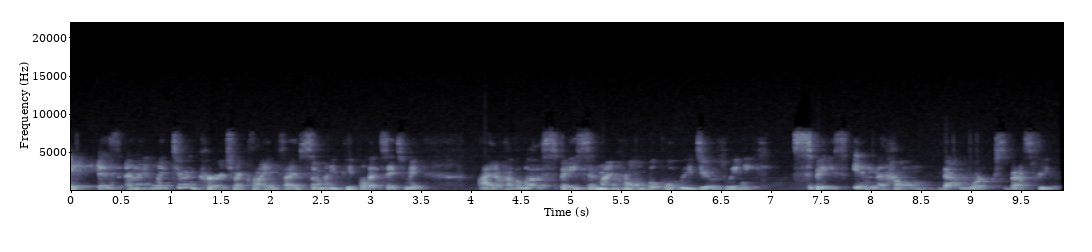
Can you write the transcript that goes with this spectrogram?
It is, and I like to encourage my clients. I have so many people that say to me, I don't have a lot of space in my home, but what we do is we make space in the home that works best for you.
